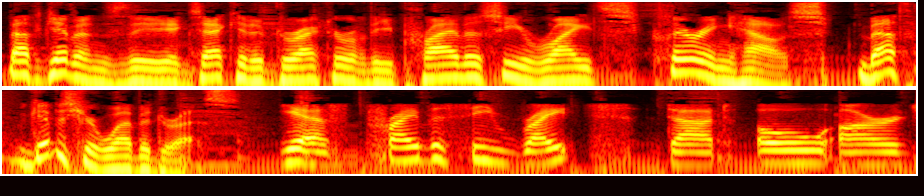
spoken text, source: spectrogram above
Beth Givens, the executive director of the Privacy Rights Clearinghouse. Beth, give us your web address. Yes, Privacy Rights .org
